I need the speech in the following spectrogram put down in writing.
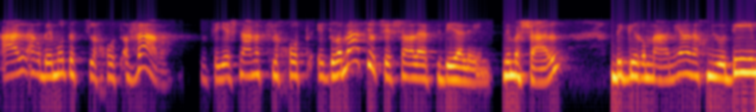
על הרבה מאוד הצלחות עבר. וישנן הצלחות דרמטיות שאפשר להצביע עליהן. למשל, בגרמניה אנחנו יודעים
